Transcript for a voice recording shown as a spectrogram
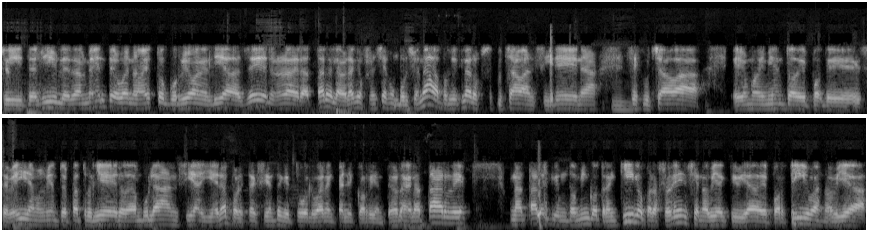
Sí, terrible realmente. Bueno, esto ocurrió en el día de ayer, en hora de la tarde. La verdad que Florencia convulsionada, porque claro, se escuchaban sirena, se escuchaba eh, un movimiento de, de, se veía movimiento de patrullero, de ambulancia, y era por este accidente que tuvo lugar en calle Corriente. Hora de la tarde, una tarde que un domingo tranquilo para Florencia, no había actividades deportivas, no había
